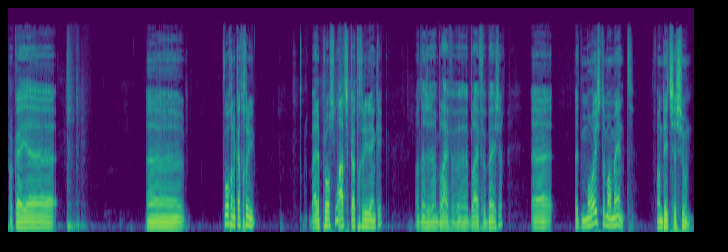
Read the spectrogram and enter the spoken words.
Oké, eh, eh, volgende categorie. Bij de pros, laatste categorie denk ik. Want dan zijn- blijven we, blijven bezig. Het mooiste moment van dit seizoen.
